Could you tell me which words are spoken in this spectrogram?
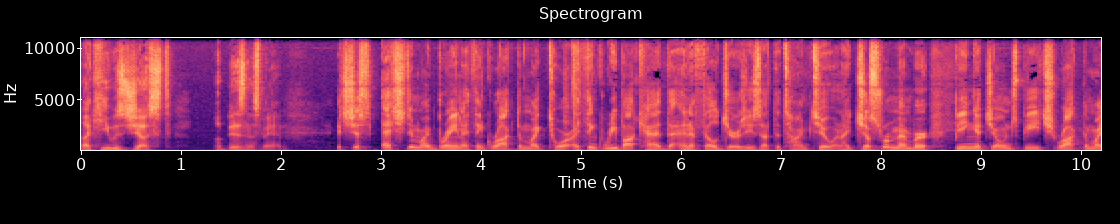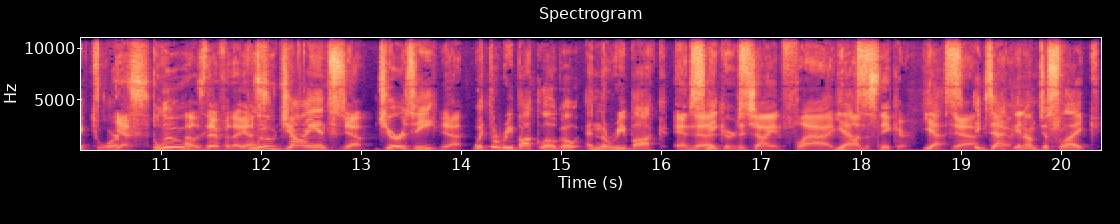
like he was just a businessman. It's just etched in my brain. I think Rock the Mic tour. I think Reebok had the NFL jerseys at the time too, and I just remember being at Jones Beach, Rock the Mic tour. Yes. blue. I was there for that, yes. Blue Giants Yeah. jersey. Yeah. with the Reebok logo and the Reebok And the, sneakers. the giant flag Yes. on the sneaker. Yes, Yeah, exactly. yeah. And I'm just like,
